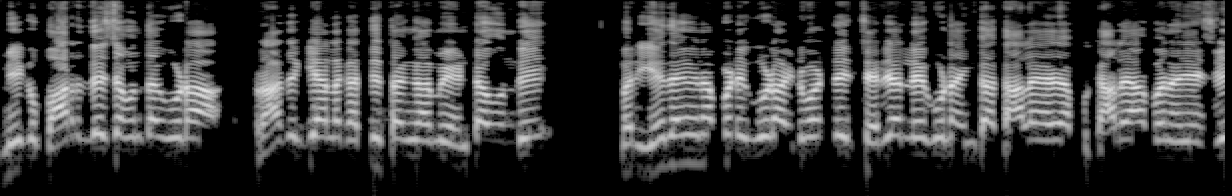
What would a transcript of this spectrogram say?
మీకు భారతదేశం అంతా కూడా రాజకీయాలకు అతీతంగా మీ ఎంట ఉంది. మరి ఏదైనప్పటికీ కూడా ఇటువంటి చర్యలు లేకుండా ఇంకా కాలయా కాలయాపన చేసి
